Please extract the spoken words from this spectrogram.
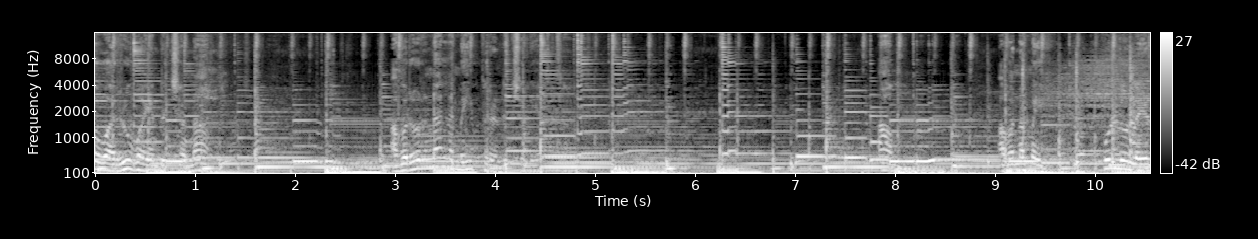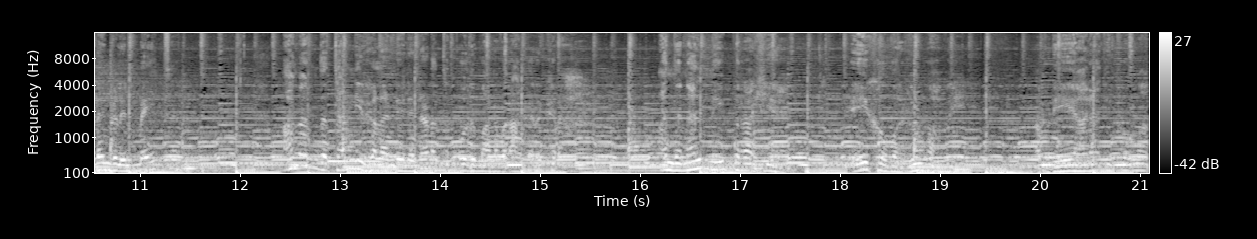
ஏகோவா ரூபா என்று சொன்னால் அவர் ஒரு நல்ல மெய்ப்பர் என்று சொல்லி ஆம் அவர் நம்மை புல்லுள்ள இடங்களில் மேய்த்து அமர்ந்த தண்ணீர்கள் அண்டையில நடத்தும் போதுமானவராக இருக்கிறார். அந்த நல் மெய்ப்பராகிய ஏகோவா ரூபாவை அப்படியே ஆராதிப்போமா?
